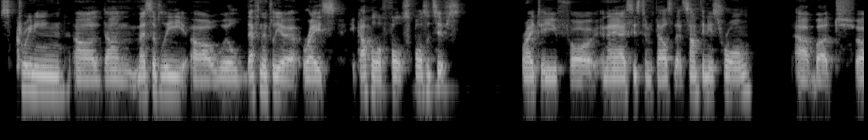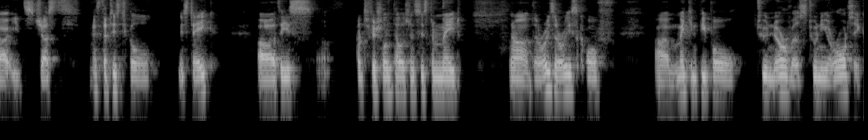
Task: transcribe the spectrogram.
screening uh, done massively uh, will definitely uh, raise a couple of false positives. Right, if uh, an AI system tells that something is wrong, uh, but it's just a statistical mistake, this artificial intelligence system made, there is a risk of making people too nervous, too neurotic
